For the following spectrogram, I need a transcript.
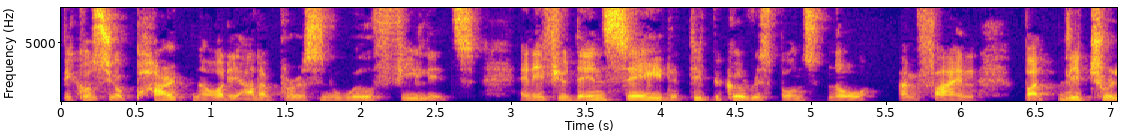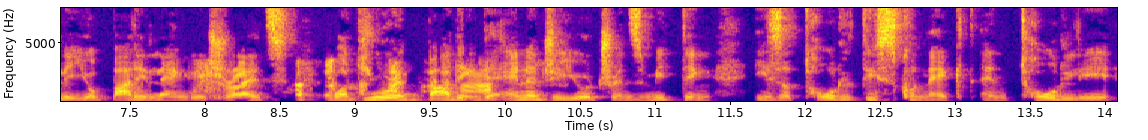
because your partner or the other person will feel it. And if you then say the typical response, no, I'm fine, but literally your body language, right? what you're embodying, the energy you're transmitting is a total disconnect and totally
